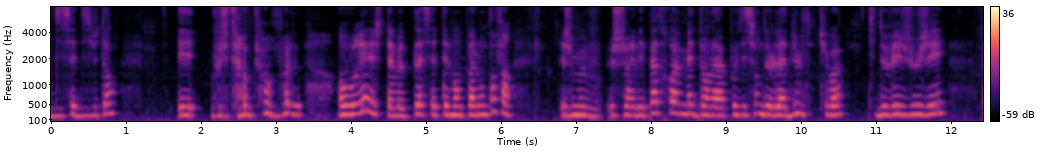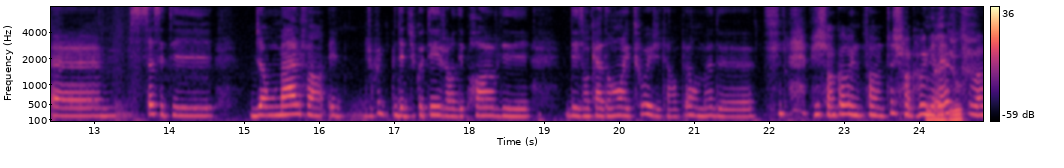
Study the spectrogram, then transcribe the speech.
17-18 ans. Et j'étais un peu en mode. En vrai, j'étais à votre place il y a tellement pas longtemps. Enfin, je me j'arrivais pas trop à me mettre dans la position de l'adulte, tu vois, qui devait juger euh, si ça c'était bien ou mal. Enfin, et du coup, d'être du côté genre des profs, des, des encadrants et tout. Et j'étais un peu en mode. euh, Mais je suis encore une, enfin, je suis encore une Bah, élève, ouf, tu vois.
